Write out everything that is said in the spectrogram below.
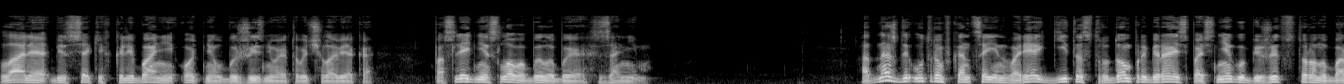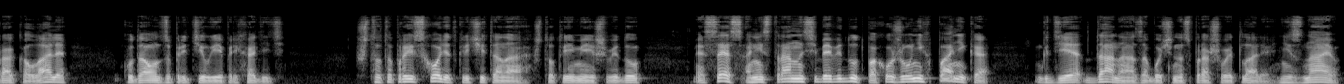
Лаля без всяких колебаний отнял бы жизнь у этого человека – Последнее слово было бы за ним. Однажды утром в конце января Гита, с трудом пробираясь по снегу, бежит в сторону барака Лаля, куда он запретил ей приходить. «Что-то происходит!» — кричит она. «Что ты имеешь в виду?» «СС, они странно себя ведут, похоже, у них паника». «Где Дана?» — озабоченно спрашивает Лаля. «Не знаю».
